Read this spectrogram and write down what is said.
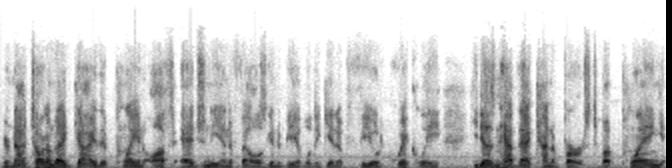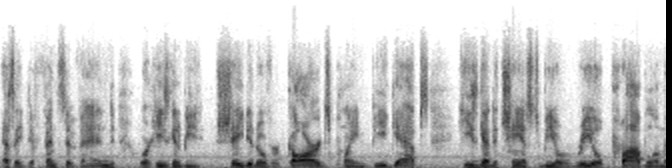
you're not talking about a guy that playing off edge in the NFL is going to be able to get upfield quickly. He doesn't have that kind of burst, but playing as a defensive end where he's going to be shaded over guards, playing B gaps, he's got a chance to be a real problem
